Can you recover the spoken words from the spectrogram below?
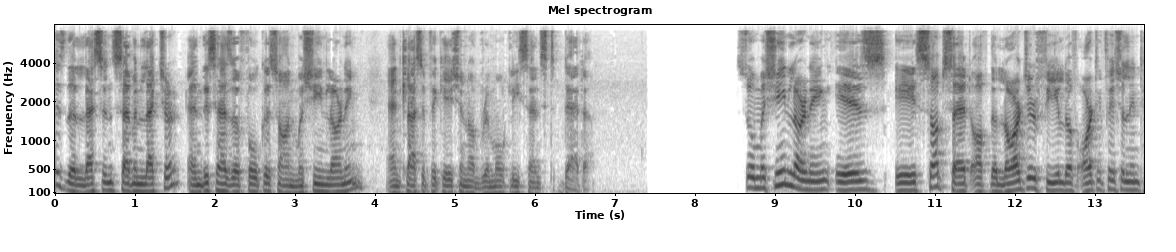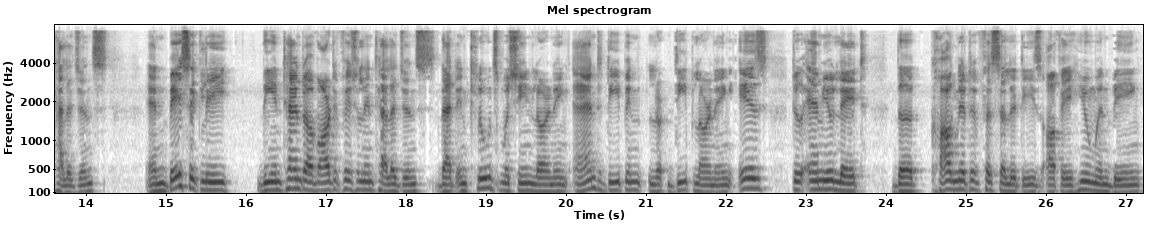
is the lesson seven lecture, and this has a focus on machine learning and classification of remotely sensed data. So machine learning is a subset of the larger field of artificial intelligence. And basically the intent of artificial intelligence that includes machine learning and deep, in, deep learning is to emulate the cognitive facilities of a human being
